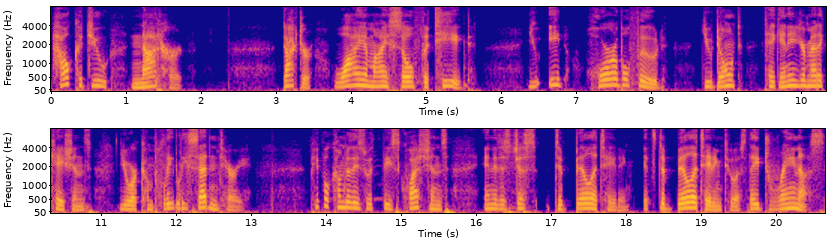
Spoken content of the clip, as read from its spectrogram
How could you not hurt? Doctor, why am I so fatigued? You eat horrible food. You don't take any of your medications. You are completely sedentary. People come to these with these questions and it is just debilitating. It's debilitating to us. They drain us.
